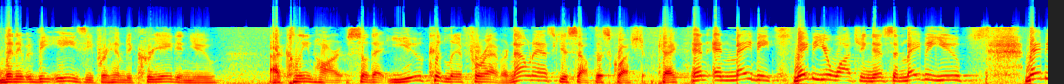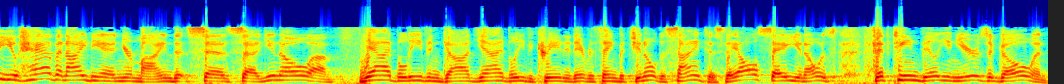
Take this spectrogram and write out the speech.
then it would be easy for him to create in you a clean heart so that you could live forever. Now I want to ask yourself this question, okay? And and maybe maybe you're watching this and maybe you maybe you have an idea in your mind that says, uh, you know, um, yeah, I believe in God. Yeah, I believe He created everything. But you know, the scientists they all say, you know, it's 15 billion years ago and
